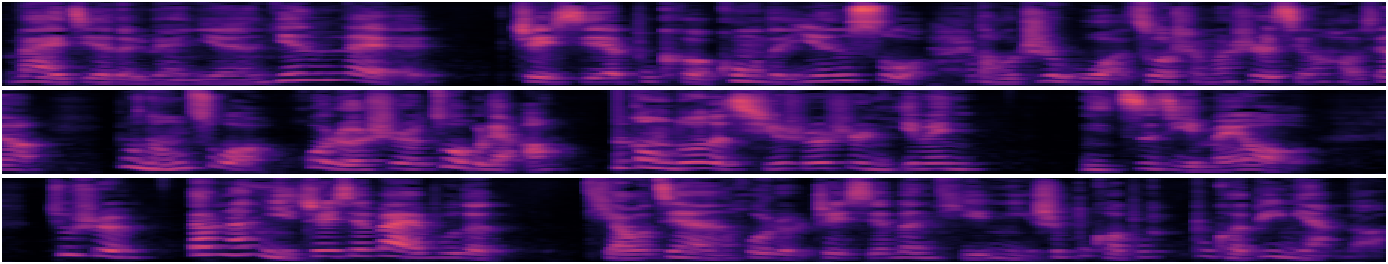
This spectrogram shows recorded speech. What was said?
外界的原因，因为这些不可控的因素，导致我做什么事情好像不能做，或者是做不了。更多的其实是因为你自己没有，就是当然你这些外部的。条件或者这些问题，你是不可不不可避免的。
